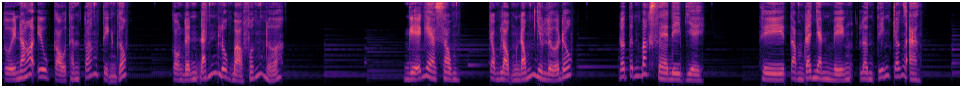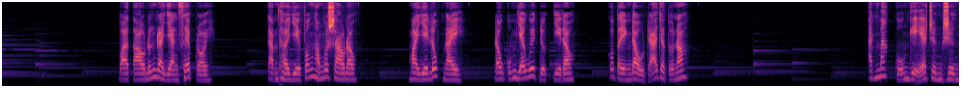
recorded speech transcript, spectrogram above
Tụi nó yêu cầu thanh toán tiền gốc, còn định đánh luôn bà Phấn nữa. Nghĩa nghe xong, trong lòng nóng như lửa đốt. Nó tính bắt xe đi về, thì Tâm đã nhanh miệng lên tiếng trấn an. Bà tao đứng ra dàn xếp rồi, tạm thời về Phấn không có sao đâu. Mà về lúc này, đâu cũng giải quyết được gì đâu, có tiền đâu trả cho tụi nó. Ánh mắt của Nghĩa rưng rưng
